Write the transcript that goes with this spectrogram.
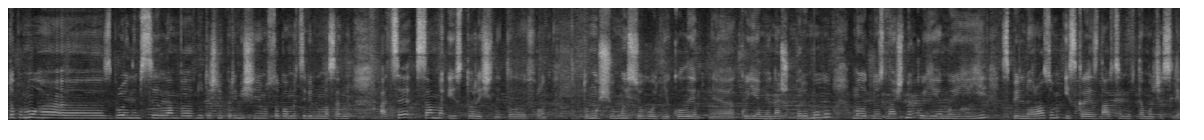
допомога е, збройним силам, внутрішньо переміщеним особам і цивільному населенню, а це саме історичний тиловий фронт. Тому ми сьогодні, коли е, куємо нашу перемогу, ми однозначно куємо її спільно разом із краєзнавцями, в тому числі.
